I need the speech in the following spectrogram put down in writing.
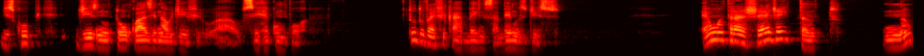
Desculpe, diz num tom quase inaudível, ao se recompor. Tudo vai ficar bem, sabemos disso. É uma tragédia e tanto, não?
